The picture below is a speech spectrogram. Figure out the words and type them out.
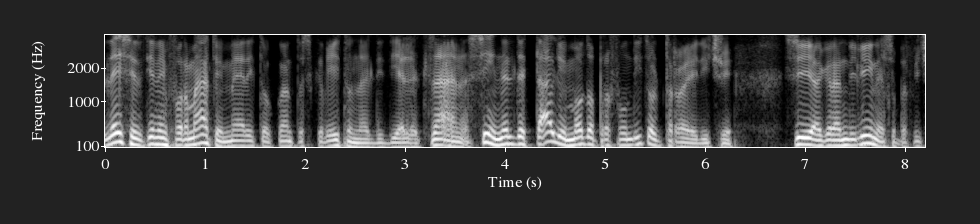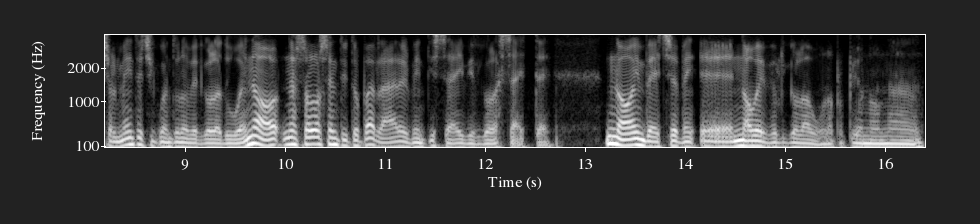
Lei si ritiene informato in merito a quanto scritto nel DDL Zan? Sì, nel dettaglio in modo approfondito il 13. Sì, a grandi linee, superficialmente 51,2. No, ne ho solo sentito parlare il 26,7. No, invece ve- eh, 9,1, proprio non,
